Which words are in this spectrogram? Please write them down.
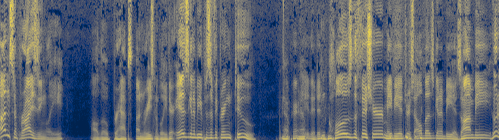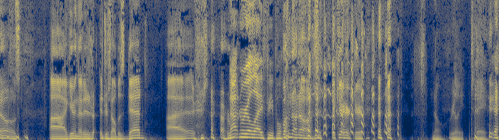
unsurprisingly, although perhaps unreasonably, there is going to be a Pacific Rim 2. Yep, Apparently, yep. they didn't close the fissure. Maybe Idris Elba is going to be a zombie. Who knows? Uh, given that Id- Idris Elba's dead. Uh, Not in real life, people. well, no, no, the character. no, really, today.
